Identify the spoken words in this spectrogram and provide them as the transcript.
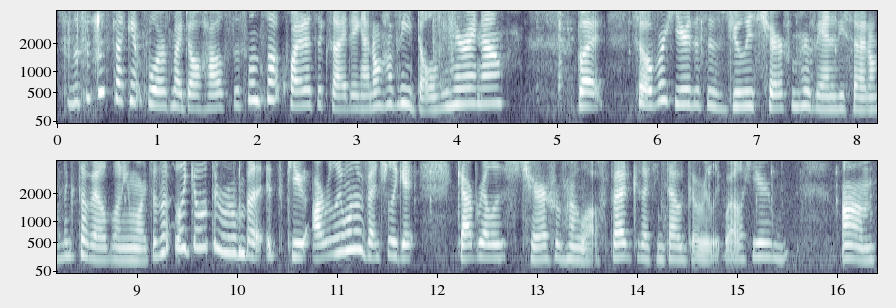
So this is the second floor of my dollhouse. This one's not quite as exciting. I don't have any dolls in here right now. But, so over here, this is Julie's chair from her vanity set. I don't think it's available anymore. It doesn't really go with the room, but it's cute. I really want to eventually get Gabriela's chair from her loft bed because I think that would go really well here. Um,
